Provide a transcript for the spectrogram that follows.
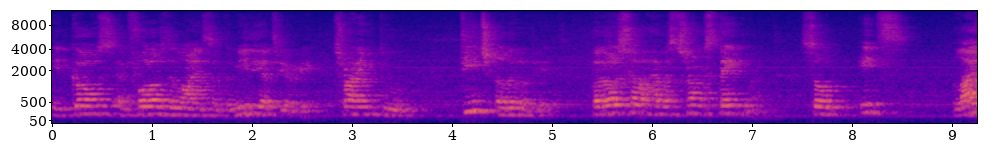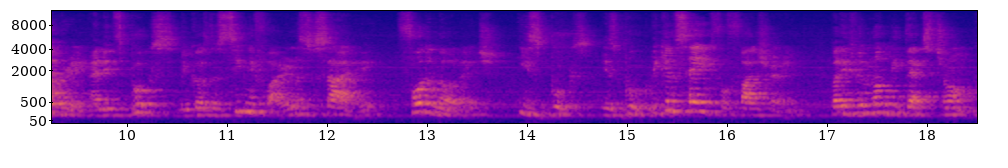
it goes and follows the lines of the media theory, trying to teach a little bit, but also have a strong statement. So its library and its books, because the signifier in a society for the knowledge is books, is book. We can say it for file sharing, but it will not be that strong,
